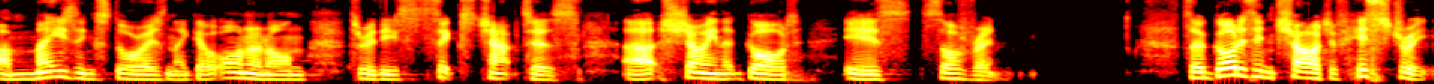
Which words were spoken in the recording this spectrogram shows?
amazing stories, and they go on and on through these six chapters, uh, showing that God is sovereign. So God is in charge of history.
